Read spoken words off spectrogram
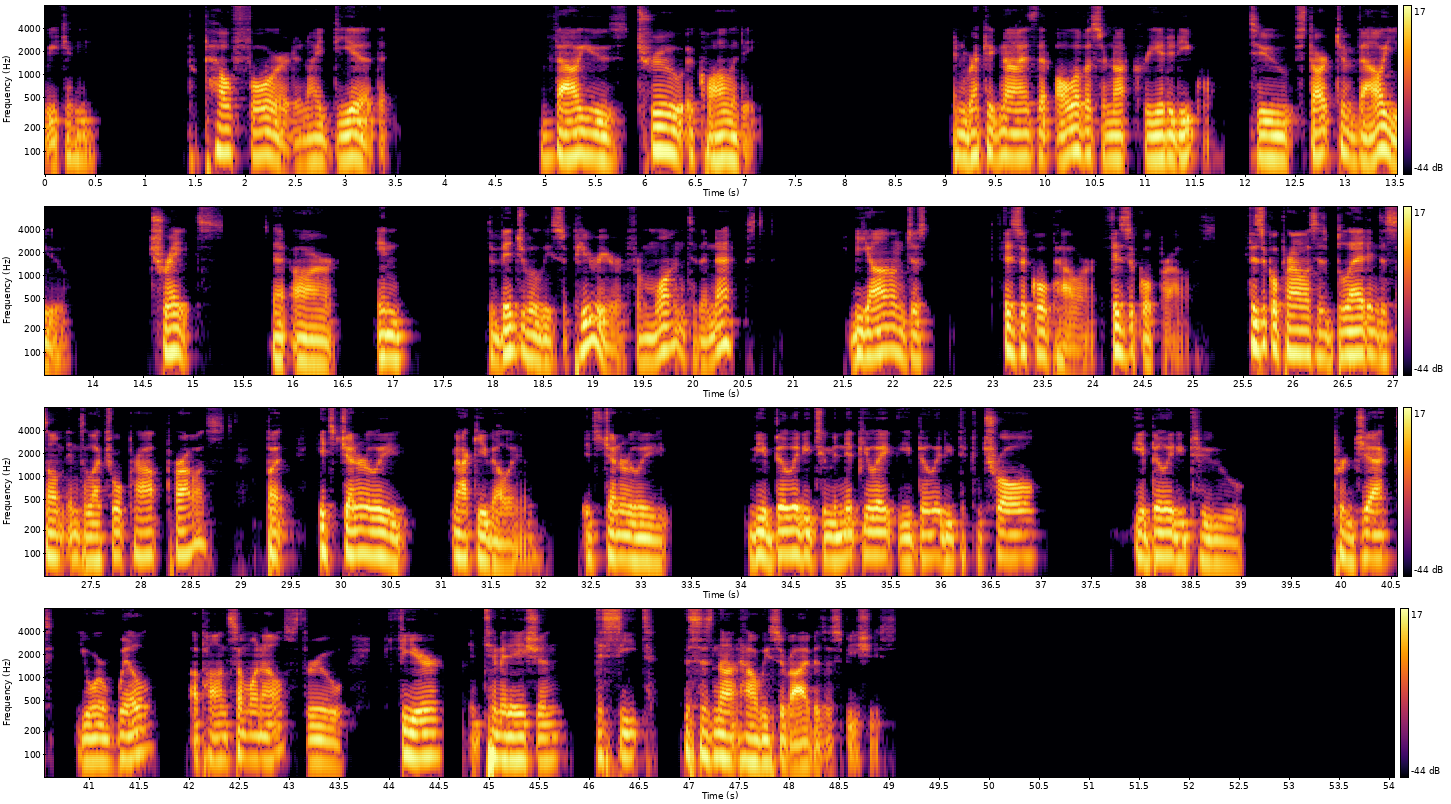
we can propel forward an idea that values true equality and recognize that all of us are not created equal, to start to value traits that are individually superior from one to the next, beyond just physical power, physical prowess. Physical prowess is bled into some intellectual prowess, but it's generally Machiavellian. It's generally the ability to manipulate, the ability to control, the ability to project your will upon someone else through fear, intimidation, deceit. This is not how we survive as a species.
